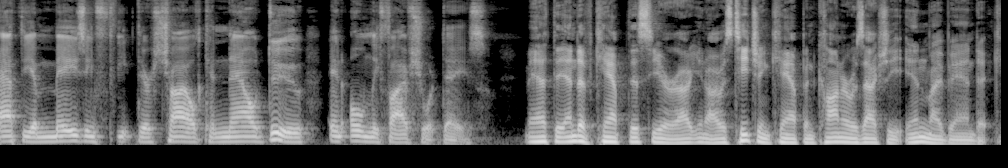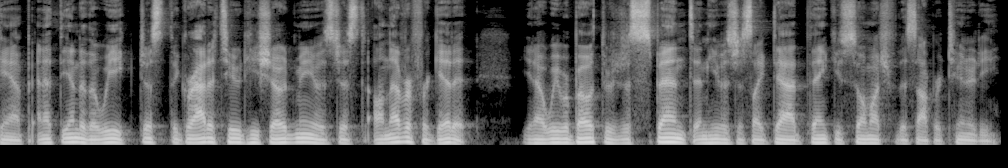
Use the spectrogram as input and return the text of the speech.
at the amazing feat their child can now do in only five short days. Man, at the end of camp this year, I, you know, I was teaching camp, and Connor was actually in my band at camp. And at the end of the week, just the gratitude he showed me was just—I'll never forget it. You know, we were both were just spent, and he was just like, "Dad, thank you so much for this opportunity.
